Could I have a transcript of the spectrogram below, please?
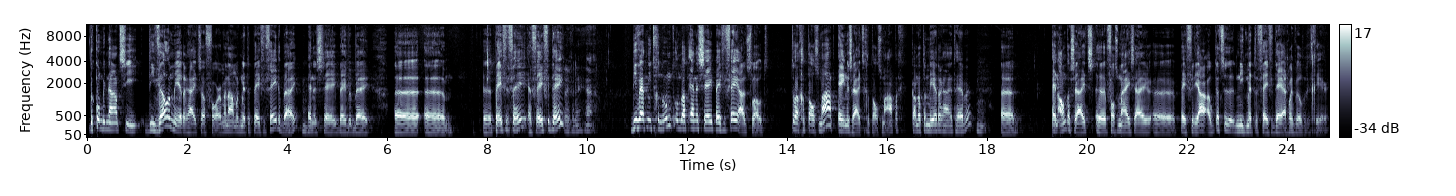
de combinatie die wel een meerderheid zou vormen, namelijk met de PVV erbij, hm. NSC, BBB, PVV en VVD. VVD ja. Die werd niet genoemd omdat NSC PVV uitsloot. Terwijl getalsmatig, enerzijds getalsmatig kan dat een meerderheid hebben. Hmm. Uh, en anderzijds, uh, volgens mij zei uh, PvdA ook dat ze niet met de VVD eigenlijk wilden regeren.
